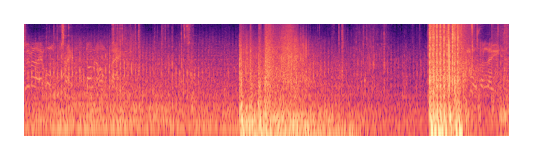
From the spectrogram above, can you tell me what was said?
Eliminate all threats. Don't hold back. The lead.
